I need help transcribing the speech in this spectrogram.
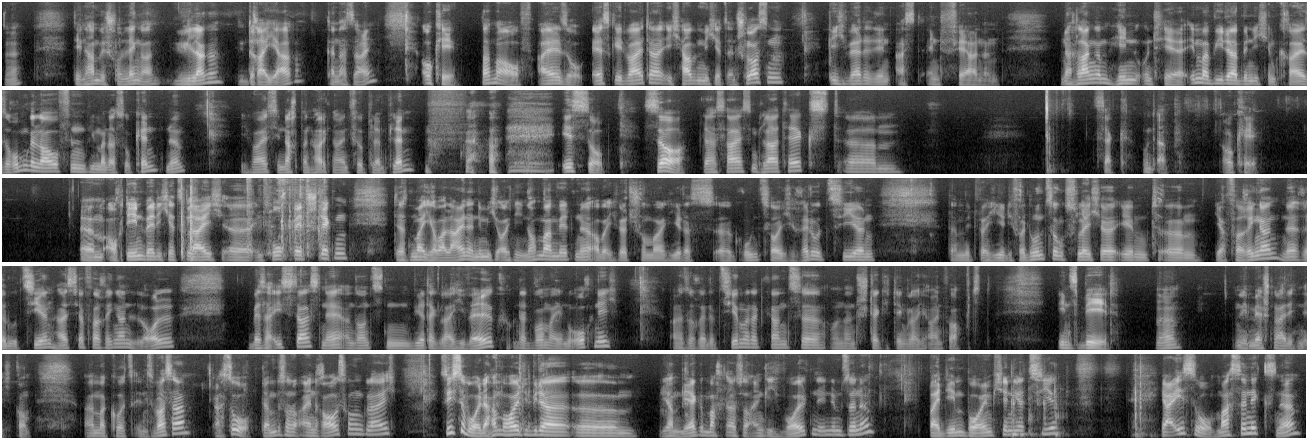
Ne? Den haben wir schon länger. Wie lange? Drei Jahre? Kann das sein? Okay, Pass mal auf. Also, es geht weiter. Ich habe mich jetzt entschlossen. Ich werde den Ast entfernen. Nach langem Hin und Her. Immer wieder bin ich im Kreise rumgelaufen, wie man das so kennt. Ne? Ich weiß, die Nachbarn halten einen für Plemplem. Ist so. So, das heißt im Klartext, ähm, zack und ab. Okay. Ähm, auch den werde ich jetzt gleich äh, ins Hochbett stecken. Das mache ich aber alleine, nehme ich euch nicht nochmal mit. Ne? Aber ich werde schon mal hier das äh, Grünzeug reduzieren, damit wir hier die Verdunstungsfläche eben ähm, ja, verringern. Ne? Reduzieren heißt ja verringern, lol. Besser ist das, ne? ansonsten wird er gleich welk und das wollen wir ja nur auch nicht. Also reduzieren wir das Ganze und dann stecke ich den gleich einfach ins Beet. Ne? Ne, mehr schneide ich nicht. Komm, einmal kurz ins Wasser. Ach so, da müssen wir noch einen rausholen gleich. Siehst du wohl, da haben wir heute wieder ähm, ja, mehr gemacht, als wir eigentlich wollten in dem Sinne. Bei dem Bäumchen jetzt hier. Ja, ist so. Machst du nichts, ne?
